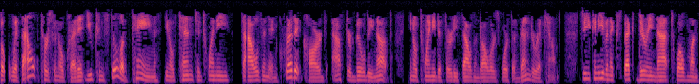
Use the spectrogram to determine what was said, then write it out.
But without personal credit, you can still obtain, you know, 10 to 20,000 in credit cards after building up, you know, 20 to 30,000 dollars worth of vendor accounts. So you can even expect during that 12 month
